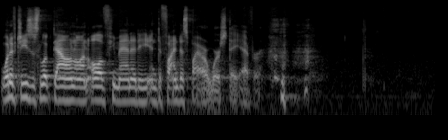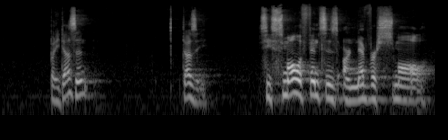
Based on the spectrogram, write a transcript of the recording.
What if Jesus looked down on all of humanity and defined us by our worst day ever? but he doesn't, does he? See, small offenses are never small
